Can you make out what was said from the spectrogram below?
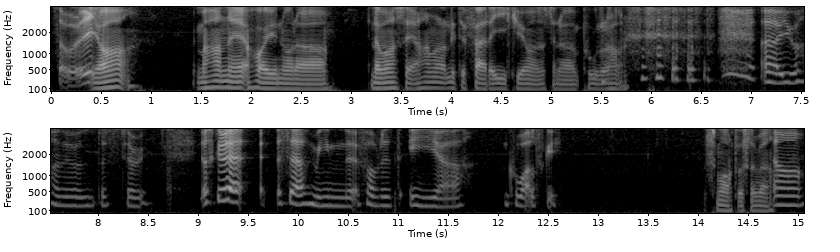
Sorry. Ja, men han är, har ju några, eller vad man säger, han har lite färre IQ än sina polare har. Uh, jo, han är väl trevlig. Jag skulle säga att min favorit är Kowalski. Smartaste vän. Ja.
